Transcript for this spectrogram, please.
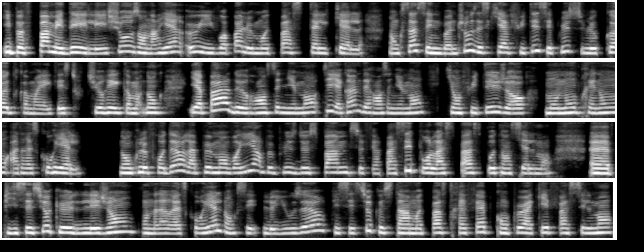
Ils peuvent pas m'aider. Les choses en arrière, eux, ils voient pas le mot de passe tel quel. Donc ça, c'est une bonne chose. Et ce qui a fuité, c'est plus le code, comment il a été structuré. Donc, il n'y a pas de renseignements. Tu il y a quand même des renseignements qui ont fuité, genre mon nom, prénom, adresse courriel. Donc, le fraudeur, là, peut m'envoyer un peu plus de spam, se faire passer pour l'espace potentiellement. Euh, puis, c'est sûr que les gens, on a l'adresse courriel, donc c'est le user. Puis, c'est sûr que c'est un mot de passe très faible qu'on peut hacker facilement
